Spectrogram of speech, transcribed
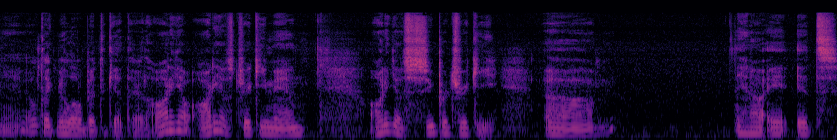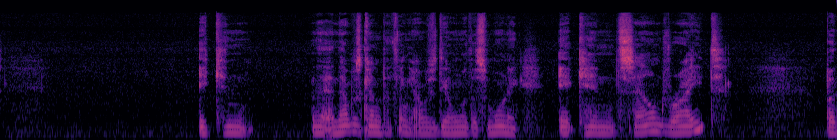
yeah, it'll take me a little bit to get there. The audio audio's tricky, man. Audio's super tricky. Um, you know, it, it's it can, and that was kind of the thing I was dealing with this morning. It can sound right, but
